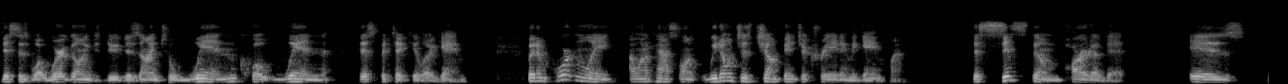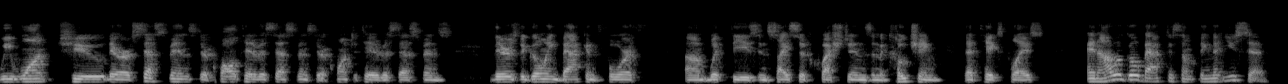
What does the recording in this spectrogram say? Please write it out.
this is what we're going to do, designed to win, quote, win this particular game. But importantly, I want to pass along, we don't just jump into creating the game plan. The system part of it is we want to, there are assessments, there are qualitative assessments, there are quantitative assessments. There's the going back and forth um, with these incisive questions and the coaching that takes place. And I would go back to something that you said.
